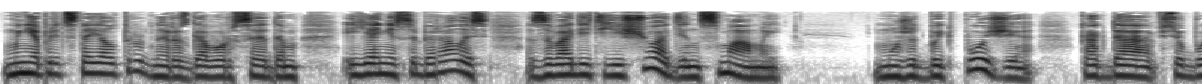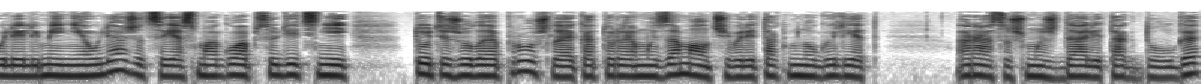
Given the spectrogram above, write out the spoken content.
Мне предстоял трудный разговор с Эдом, и я не собиралась заводить еще один с мамой. Может быть, позже, когда все более или менее уляжется, я смогу обсудить с ней то тяжелое прошлое, которое мы замалчивали так много лет. Раз уж мы ждали так долго,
